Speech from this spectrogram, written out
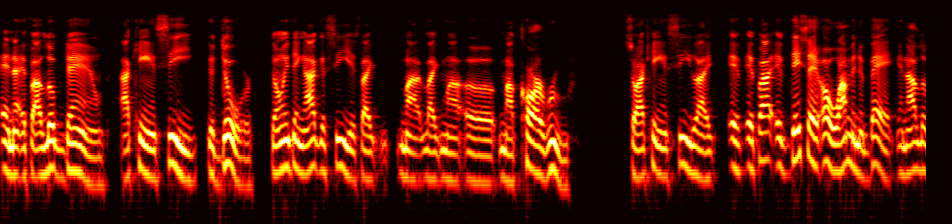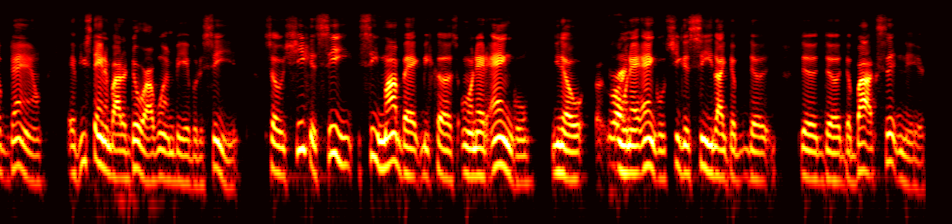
and if I look down, I can't see the door. The only thing I can see is like my like my uh my car roof. So I can't see like if if I if they said, oh, I'm in the back and I look down, if you standing by the door, I wouldn't be able to see it. So she could see see my back because on that angle, you know, uh, Right. on that angle, she could see like the the the the the box sitting there.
